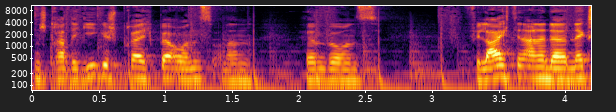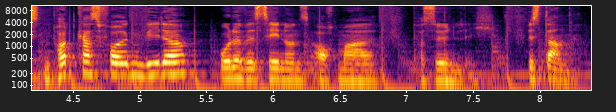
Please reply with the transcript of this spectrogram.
ein Strategiegespräch bei uns und dann hören wir uns vielleicht in einer der nächsten Podcast-Folgen wieder oder wir sehen uns auch mal persönlich. Bis dann.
